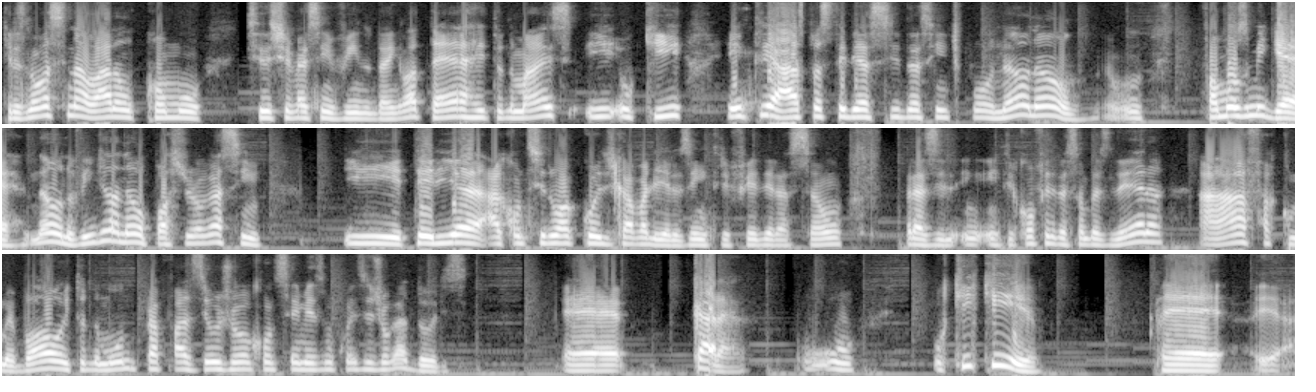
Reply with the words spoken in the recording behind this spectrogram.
que eles não assinalaram como se eles tivessem vindo da Inglaterra e tudo mais, e o que, entre aspas, teria sido assim, tipo, não, não, é um famoso Miguel, não, não vim de lá não, posso jogar assim. E teria acontecido um acordo de cavalheiros entre Federação Brasil... entre Confederação Brasileira, a AFA, Comebol e todo mundo para fazer o jogo acontecer mesmo com esses jogadores. É, cara, o, o que que é, é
